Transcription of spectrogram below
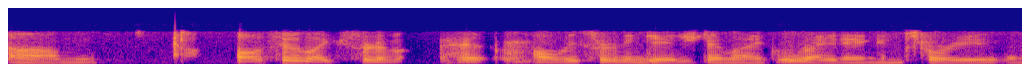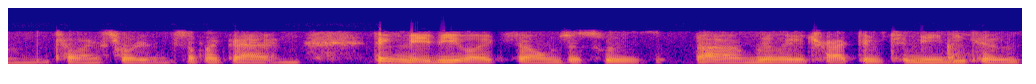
um, also like sort of always sort of engaged in like writing and stories and telling stories and stuff like that. And I think maybe like film just was um, really attractive to me because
